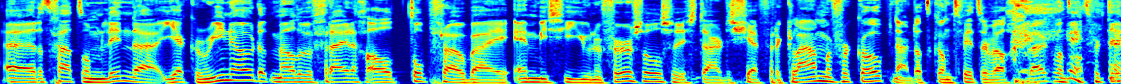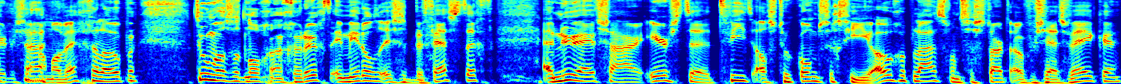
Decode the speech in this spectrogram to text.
Eh, dat gaat om Linda Jaccarino. Dat melden we vrijdag al. Topvrouw bij NBC Universal. Ze is daar de chef reclameverkoop. Nou, dat kan Twitter wel gebruiken, want adverteerders zijn allemaal weggelopen. Toen was het nog een gerucht. Inmiddels is het bevestigd. En nu heeft ze haar eerste tweet als toekomstig CEO geplaatst, want ze start over zes weken.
